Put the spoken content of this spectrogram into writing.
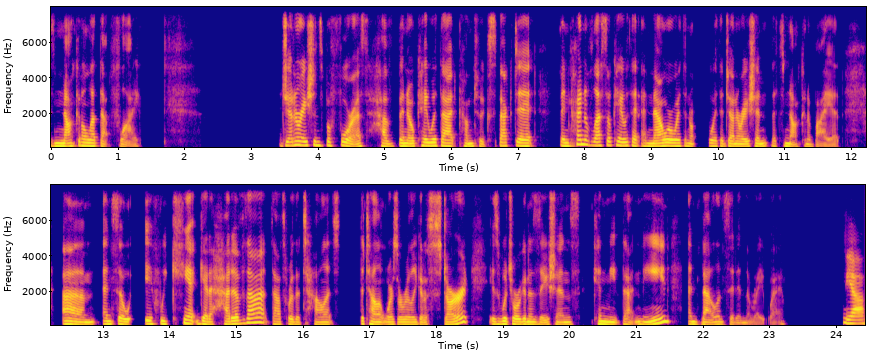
is not going to let that fly generations before us have been okay with that, come to expect it, been kind of less okay with it, and now we're with an with a generation that's not going to buy it. Um, and so, if we can't get ahead of that, that's where the talent the talent wars are really going to start. Is which organizations can meet that need and mm-hmm. balance it in the right way. Yeah,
